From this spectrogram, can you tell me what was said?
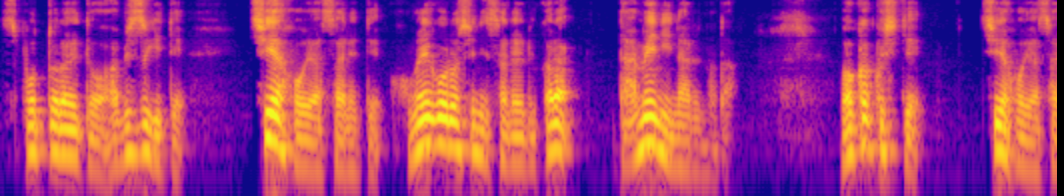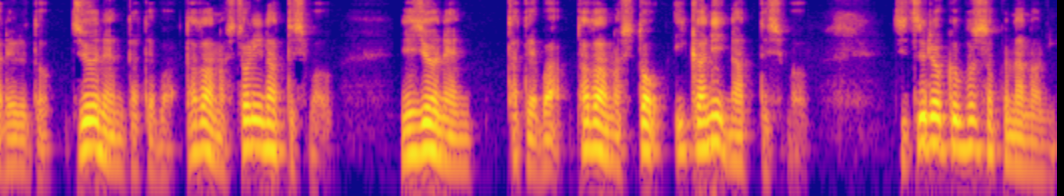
スポットライトを浴びすぎて、ちやほやされて褒め殺しにされるからダメになるのだ。若くしてちやほやされると10年経てばただの人になってしまう。20年経てばただの人以下になってしまう。実力不足なのに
